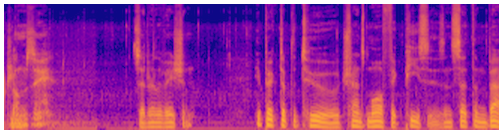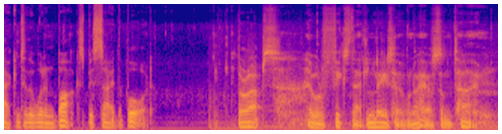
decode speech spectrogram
Clumsy, said Revelation. He picked up the two transmorphic pieces and set them back into the wooden box beside the board. Perhaps I will fix that later when I have some time.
